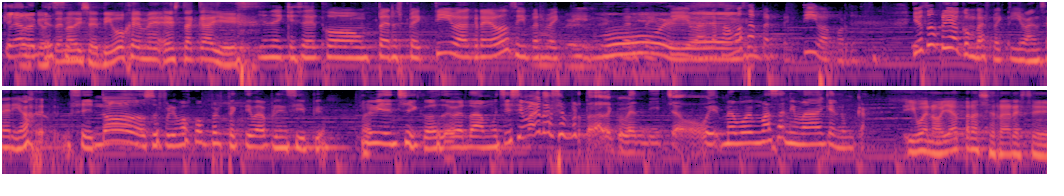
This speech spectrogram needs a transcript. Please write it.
Claro Porque que usted sí. nos dice, dibújeme esta calle. Tiene que ser con perspectiva, creo. Sí, perspectiva. Muy perspectiva. La bien. famosa perspectiva, por decir. Yo sufría con perspectiva, en serio. Sí, No. todos sufrimos con perspectiva al principio. Muy bien, chicos, de verdad. Muchísimas gracias por todo lo que me han dicho. Uy, me voy más animada que nunca. Y bueno, ya para cerrar este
